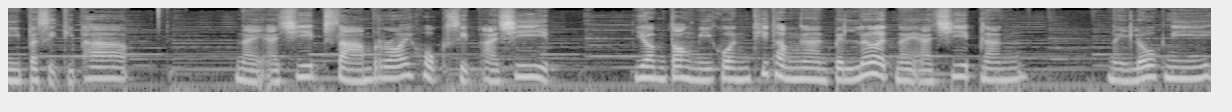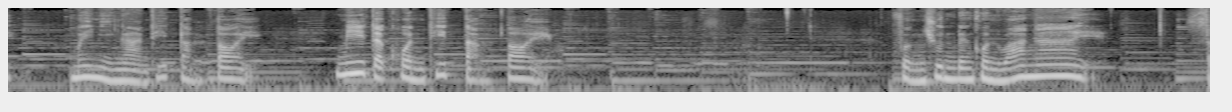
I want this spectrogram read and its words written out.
มีประสิทธิภาพ ในอาชีพ 360 อาชีพ ย่อมต้องมีคนที่ทำงานเป็นเลิศในอาชีพนั้น ในโลกนี้ไม่มีงานที่ต่ำต้อย มีแต่คนที่ต่ำต้อย ฝงชุนเป็นคนว่าง่าย ใส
